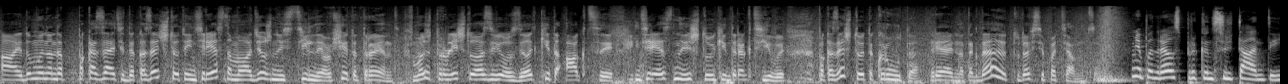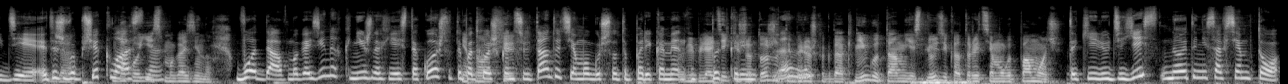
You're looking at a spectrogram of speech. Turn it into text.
А, я думаю, надо показать и доказать, что это интересно, молодежно и стильно. И вообще это тренд. Может привлечь туда звезд, сделать какие-то акции, интересные штуки, интерактивы. Показать, что это круто, реально. Тогда туда все потянутся. Мне понравилась про консультанты идея. Это же Да. вообще Такое классно. есть в магазинах. Вот, да, в магазинах книжных есть такое, что ты Нет, ну подходишь к вообще- консультанту, тебе могут что-то В порекомендовать. библиотеке же тоже ты берешь, когда книгу, там есть люди, которые тебе могут помочь. Такие люди есть, но это не совсем то.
